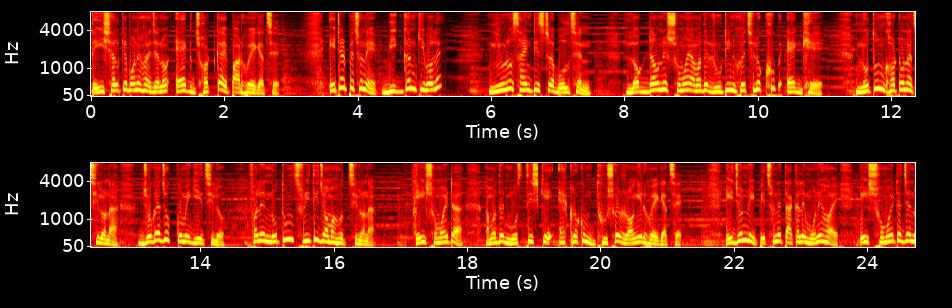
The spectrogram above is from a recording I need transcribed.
তেইশ সালকে মনে হয় যেন এক ঝটকায় পার হয়ে গেছে। এটার পেছনে বিজ্ঞান কি বলে? নিউরোসায়েন্টিস্টরা বলছেন, লকডাউনের সময় আমাদের রুটিন হয়েছিল খুব একঘেয়ে। নতুন ঘটনা ছিল না, যোগাযোগ কমে গিয়েছিল, ফলে নতুন স্মৃতি জমা হচ্ছিল না। এই সময়টা আমাদের মস্তিষ্কে একরকম ধূসর রঙের হয়ে গেছে। এই জন্যই পেছনে তাকালে মনে হয় এই সময়টা যেন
